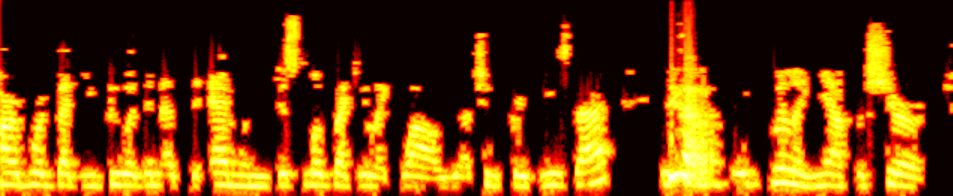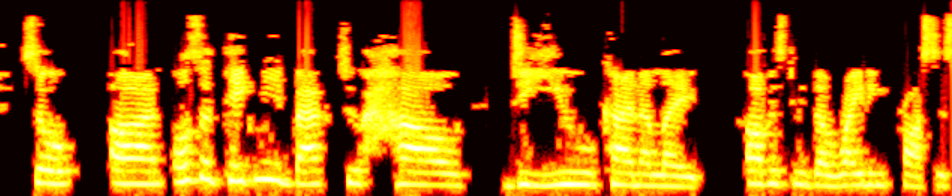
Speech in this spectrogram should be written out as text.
hard work that you do and then at the end when you just look back you're like wow you actually produced that? It's yeah. feeling. Yeah for sure. So uh, also take me back to how do you kind of like obviously the writing process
